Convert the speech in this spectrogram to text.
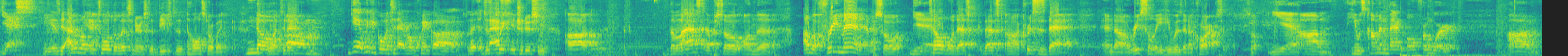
Yes, he is. Yeah, I don't know if you told the listeners the deep the, the whole story, but No. go into that. Um, yeah, we could go into that real quick. Uh, Let- Just last- a quick introduction. Uh, the last episode on the "I'm a Free Man" episode. Yeah. Tell them, well, that's that's uh, Chris's dad, and uh, recently he was in a car accident. So Yeah, um, he was coming back home from work, um,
